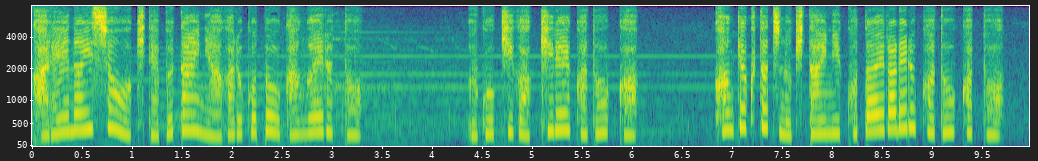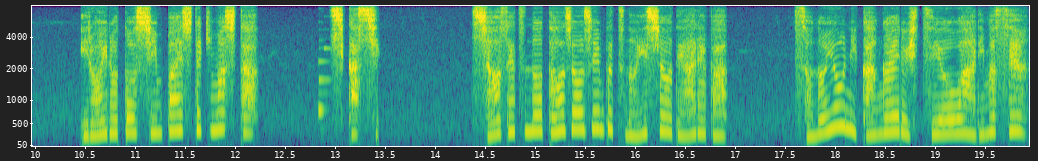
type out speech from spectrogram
華麗な衣装を着て舞台に上がることを考えると動きが綺麗かどうか観客たちの期待に応えられるかどうかといろいろと心配してきました。しかし小説の登場人物の衣装であればそのように考える必要はありません。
